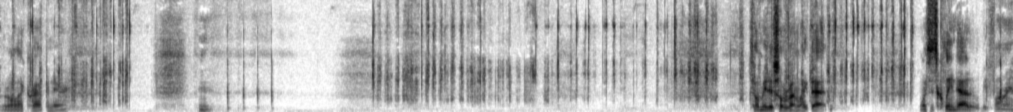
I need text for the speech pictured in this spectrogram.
Look at all that crap in there. Hmm. Tell me this will run like that. Once it's cleaned out, it'll be fine.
